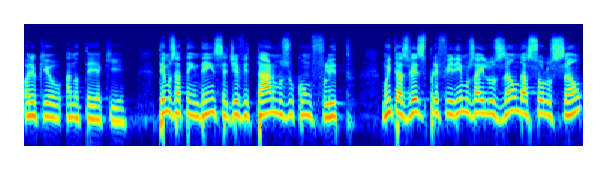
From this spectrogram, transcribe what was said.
Olha o que eu anotei aqui. Temos a tendência de evitarmos o conflito. Muitas vezes preferimos a ilusão da solução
